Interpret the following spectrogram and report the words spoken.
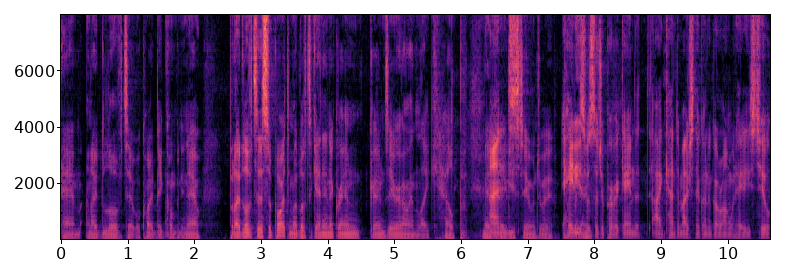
um and i'd love to well quite a big company now but I'd love to support them. I'd love to get in at ground ground zero and like help make And Hades two into a Hades was such a perfect game that I can't imagine they're going to go wrong with Hades 2.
